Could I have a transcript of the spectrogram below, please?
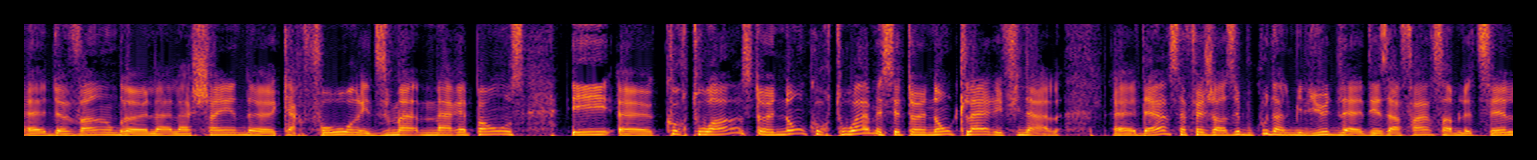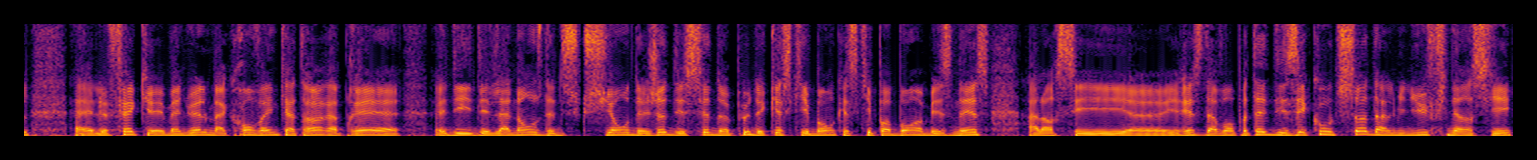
de vendre la, chaîne Carrefour. Et dit ma, réponse est courtoise. C'est un nom courtois, mais c'est un nom clair et final. D'ailleurs, ça fait jaser beaucoup dans le milieu des affaires, semble-t-il, le fait qu'Emmanuel Macron, 24 heures après l'annonce de discussion, déjà décide un peu de qu'est-ce qui est bon, qu'est-ce qui est pas bon en business. Alors, c'est il risque d'avoir peut-être des échos de ça dans le milieu financier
